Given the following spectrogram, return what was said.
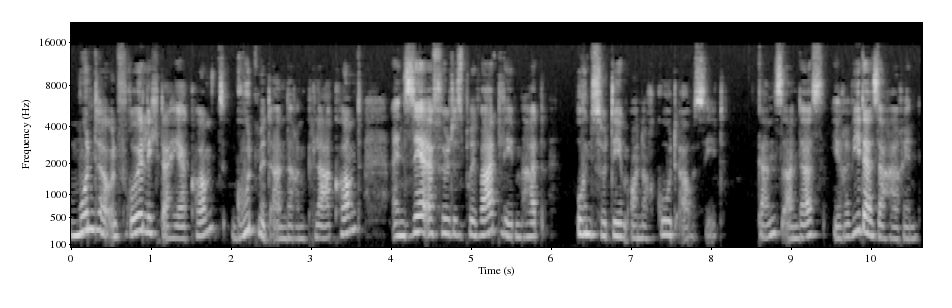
munter und fröhlich daherkommt, gut mit anderen klarkommt, ein sehr erfülltes Privatleben hat und zudem auch noch gut aussieht. Ganz anders ihre Widersacherin.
